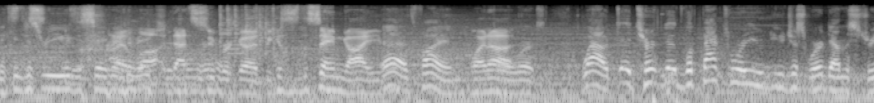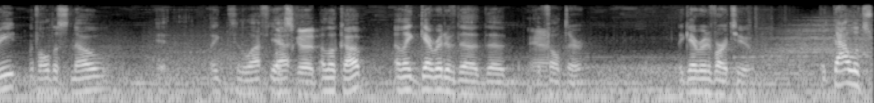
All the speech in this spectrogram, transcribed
They can just reuse the same I animation. lo- that's over and super good because it's the same guy. Yeah, it's fine. Why not? It works. Wow, turn, look back to where you, you just were down the street with all the snow, uh, like to the left. Yeah, Looks good. I look up and like get rid of the the, the filter. Like get rid of R two. Like that looks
